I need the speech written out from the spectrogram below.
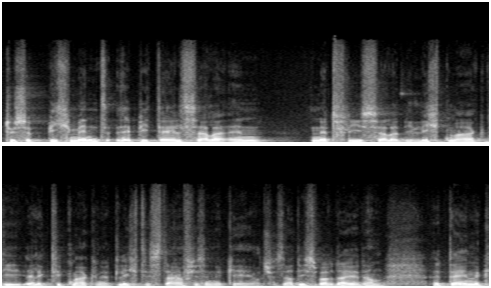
tussen pigmentepitheelcellen en netvliescellen die licht maken, die elektriek maken het licht, de staafjes en de keeltjes. Dat is waar je dan uiteindelijk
